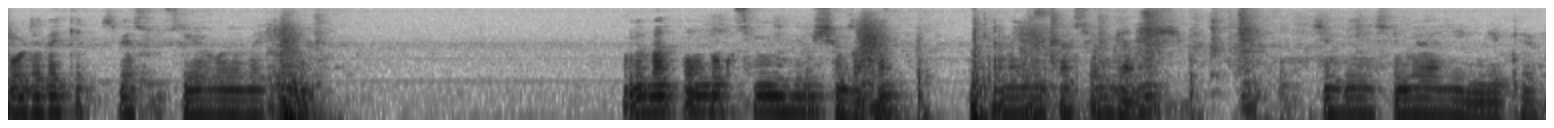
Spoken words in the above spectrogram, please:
Burada bekletmesi biraz sürüyor. Burada bekleyin. Bunu ben 19 gün indirmişim zaten. Hemen versiyon gelmiş. Şimdi yeni sürümü ben indiriyorum.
